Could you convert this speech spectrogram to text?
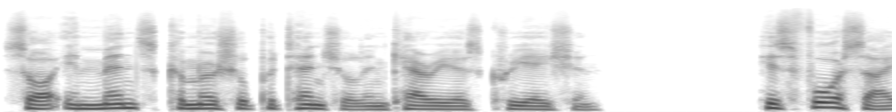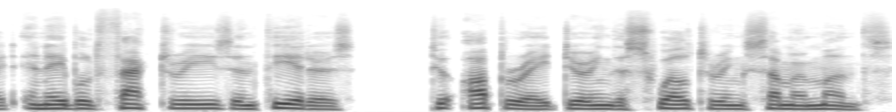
saw immense commercial potential in Carrier's creation. His foresight enabled factories and theaters to operate during the sweltering summer months,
